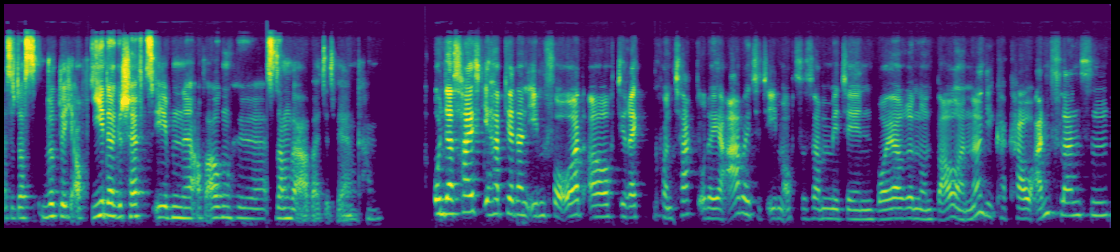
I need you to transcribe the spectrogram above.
Also dass wirklich auf jeder Geschäftsebene auf Augenhöhe zusammengearbeitet werden kann. Und das heißt, ihr habt ja dann eben vor Ort auch direkten Kontakt oder ihr arbeitet eben auch zusammen mit den Bäuerinnen und Bauern, ne, die Kakao anpflanzen.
